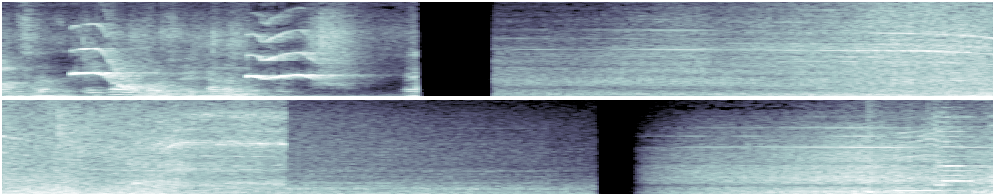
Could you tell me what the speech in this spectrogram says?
আচ্ছা এখানে বসো এখানে বসো। ইয়া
